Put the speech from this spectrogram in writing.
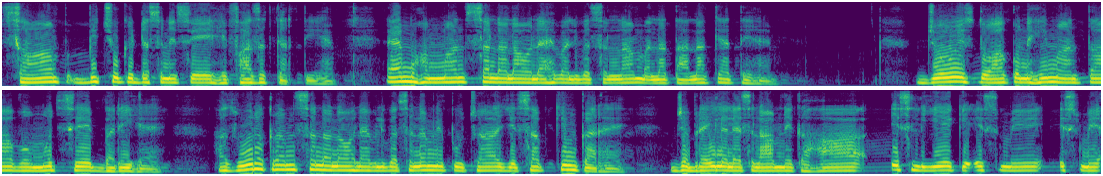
सांप बिच्छू के डसने से हिफाजत करती है। ए मोहम्मद सल्लल्लाहु अलैहि वसल्लम, अल्लाह ताला कहते हैं जो इस दुआ को नहीं मानता, वो मुझसे बरी है। हजूर अक्रम वसल्लम ने पूछा, ये सब क्यों कर है? जब्राइल सलाम ने कहा, इसलिए कि इसमें इसमें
